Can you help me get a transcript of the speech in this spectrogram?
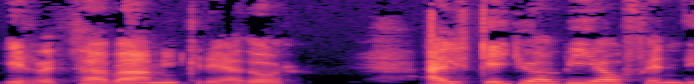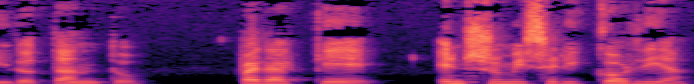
y rezaba a mi Creador, al que yo había ofendido tanto, para que, en su misericordia,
